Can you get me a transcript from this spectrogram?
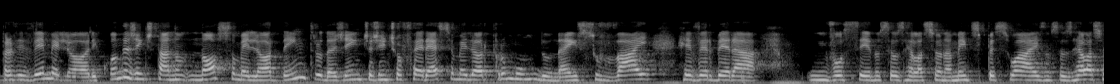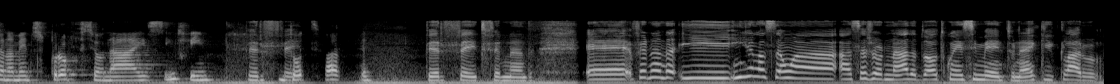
para viver melhor. E quando a gente está no nosso melhor dentro da gente, a gente oferece o melhor para o mundo, né? Isso vai reverberar em você, nos seus relacionamentos pessoais, nos seus relacionamentos profissionais, enfim. Perfeito. Perfeito, Fernanda. É, Fernanda, e em relação a, a, essa jornada do autoconhecimento, né? Que, claro,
